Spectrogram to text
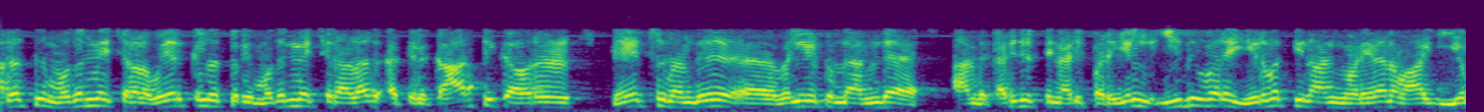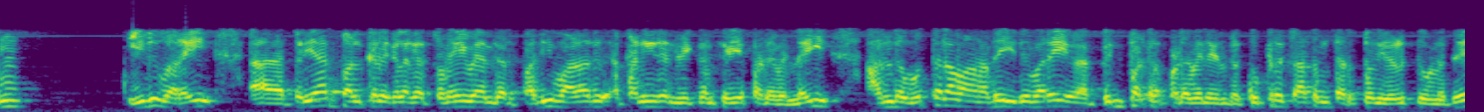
அரசு முதன்மை செயலாளர் உயர்கல்வித்துறை முதன்மை செயலாளர் திரு கார்த்திக் அவர்கள் நேற்று வந்து வெளியிட்டுள்ள அந்த அந்த கடிதத்தின் அடிப்படையில் இதுவரை இருபத்தி நான்கு மணி நேரம் ஆகியும் இதுவரை பெரியார் பல்கலைக்கழக துணைவேந்தர் பதிவாளர் பணியிட நீக்கம் செய்யப்படவில்லை. அந்த உத்தரவானது இதுவரை பின்பற்றப்படவில்லை என்ற குற்றச்சாட்டும் தற்போது எழுத்துள்ளது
